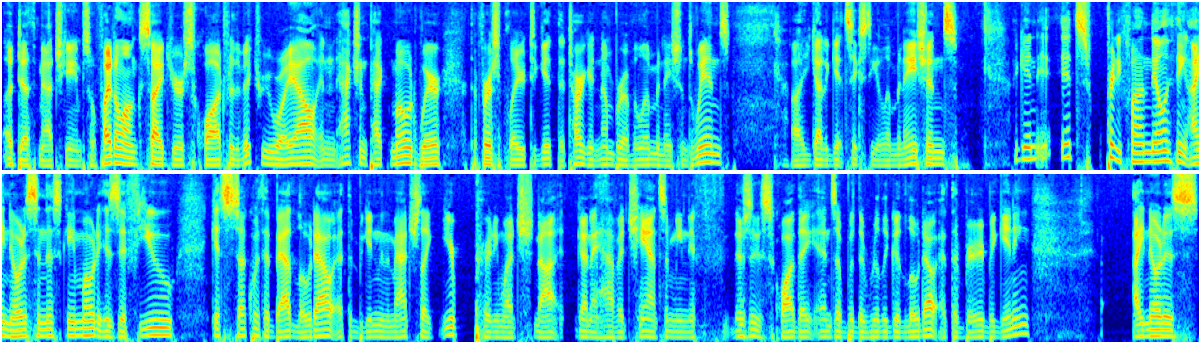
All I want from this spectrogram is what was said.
a deathmatch game. So fight alongside your squad for the victory royale in an action-packed mode where the first player to get the target number of eliminations wins. Uh, you got to get 60 eliminations. Again, it, it's pretty fun. The only thing I notice in this game mode is if you get stuck with a bad loadout at the beginning of the match, like you're pretty much not going to have a chance. I mean, if there's a squad that ends up with a really good loadout at the very beginning, I notice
